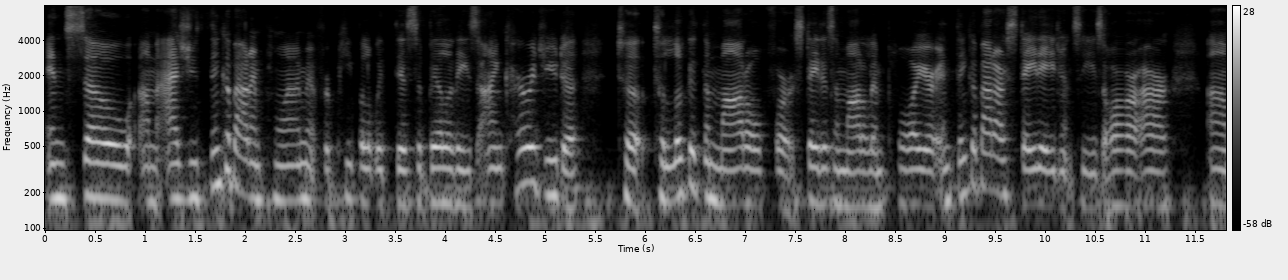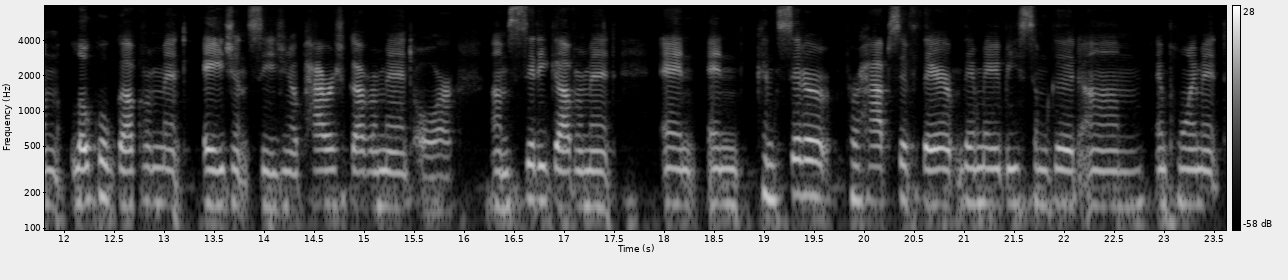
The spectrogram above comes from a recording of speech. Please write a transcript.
And so, um, as you think about employment for people with disabilities, I encourage you to, to, to look at the model for state as a model employer and think about our state agencies or our um, local government agencies, you know, parish government or um, city government, and and consider perhaps if there there may be some good um, employment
